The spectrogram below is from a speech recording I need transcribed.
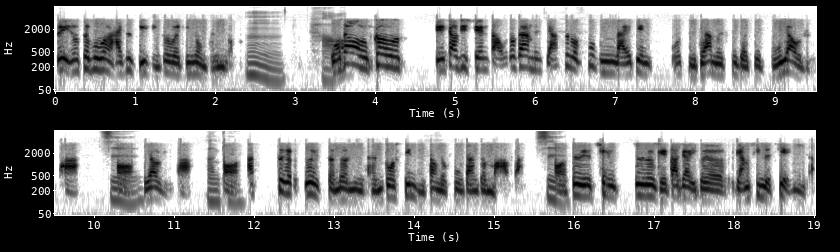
所以说这部分还是提醒各位听众朋友，嗯，好，我到各学校去宣导，我都跟他们讲，这个不明来电，我只给他们四个字：不要理他，是。哦，不要理他，哦啊。这个会省了你很多心理上的负担跟麻烦，是哦，这是劝，就是给大家一个良心的建议啊。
